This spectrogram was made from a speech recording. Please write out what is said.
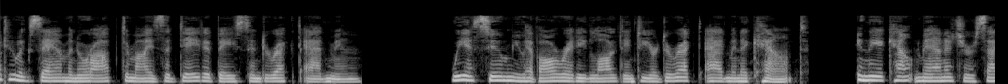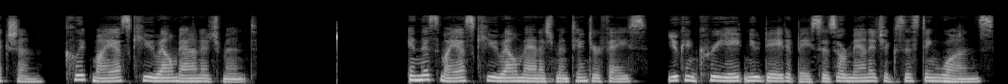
to examine or optimize a database in Direct Admin. We assume you have already logged into your Direct Admin account. In the Account Manager section, click MySQL Management. In this MySQL Management interface, you can create new databases or manage existing ones.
